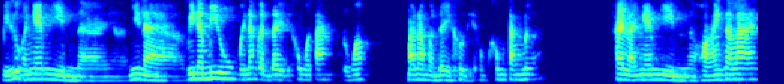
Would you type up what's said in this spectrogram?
ví dụ anh em nhìn uh, như là Vinamilk mấy năm gần đây thì không có tăng đúng không? ba năm gần đây không thì không không tăng nữa hay là anh em nhìn Hoàng Anh Gia Lai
